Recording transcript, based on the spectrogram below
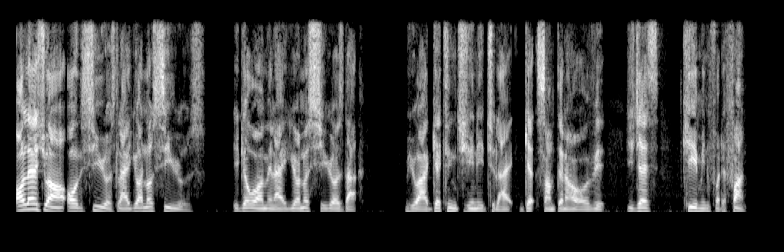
Unless you are on serious, like you are not serious. You get what I mean? Like you're not serious that you are getting to uni to like get something out of it. You just came in for the fun.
